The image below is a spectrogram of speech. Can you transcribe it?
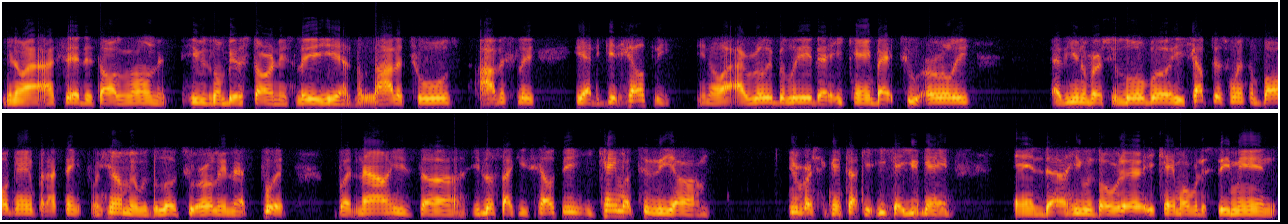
you know, I, I said this all along that he was going to be a star in this league. He has a lot of tools. Obviously, he had to get healthy. You know, I, I really believe that he came back too early at the University of Louisville. He helped us win some ball games, but I think for him it was a little too early in that foot but now he's uh, he looks like he's healthy. He came up to the um, University of Kentucky EKU game, and uh, he was over there. He came over to see me, and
